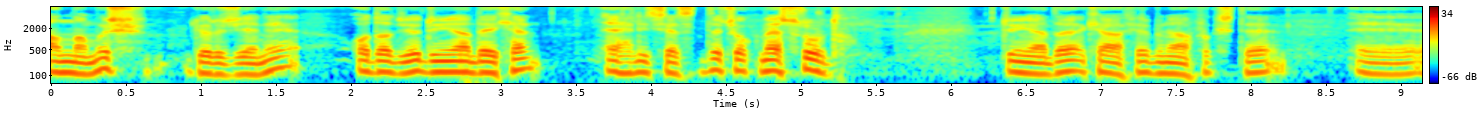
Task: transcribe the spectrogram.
anlamış göreceğini. O da diyor dünyadayken ehli içerisinde çok mesrurdu. Dünyada kafir, münafık işte e,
